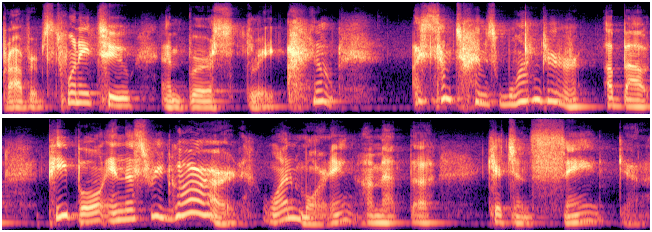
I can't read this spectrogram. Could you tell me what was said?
Proverbs 22 and verse 3. I know I sometimes wonder about people in this regard. One morning, I'm at the kitchen sink and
